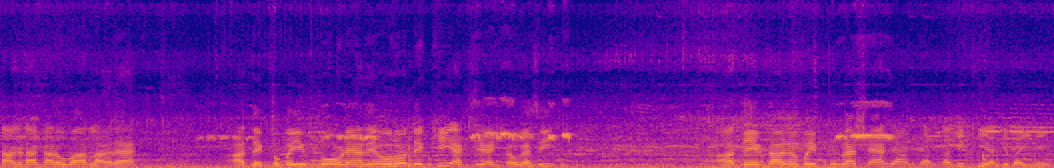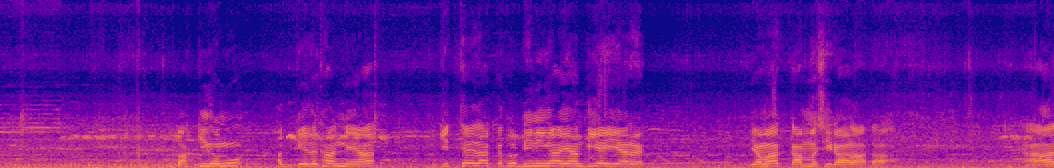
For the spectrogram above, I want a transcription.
ਤਗੜਾ ਕਾਰੋਬਾਰ ਲੱਗਦਾ ਆ ਦੇਖੋ ਬਈ, ਘੋੜਿਆਂ ਦੇ, ਉਹ ਦੇਖੀ ਐਕਸੀਡੈਂਟ ਹੋ ਗਿਆ ਸੀ। ਆ ਦੇਖ ਸਕਦੇ ਹੋ ਬਈ, ਪੂਰਾ ਸ਼ਹਿਰ ਜਾਮ ਕਰਤਾ ਭਿੱਖੀ ਅੱਜ ਬਾਈ ਨੇ। ਬਾਕੀ ਤੁਹਾਨੂੰ ਅੱਗੇ ਦਿਖਾਣੇ ਆ ਜਿੱਥੇ ਤੱਕ ਤੁਹਾਡੀ ਨਿਗਾਹ ਜਾਂਦੀ ਹੈ ਯਾਰ, ਜਮਾ ਕੰਮ ਸਿਰਾ ਲਾਤਾ ਆ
